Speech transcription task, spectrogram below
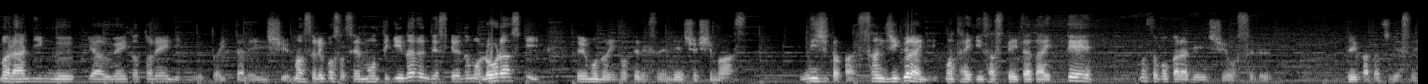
まあ、ランニングやウェイトトレーニングといった練習、まあ、それこそ専門的になるんですけれども、ローラースキーというものに乗ってですね、練習します。2時とか3時ぐらいに、まあ、体験させていただいて、まあ、そこから練習をするという形ですね。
